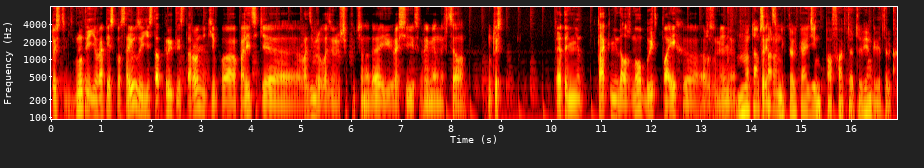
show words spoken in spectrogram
то есть внутри Европейского Союза есть открытые сторонники по политике Владимира Владимировича Путина, да, и России современной в целом. Ну, то есть это не так не должно быть по их э, разумению. Ну, там сторонник только один, по факту, это Венгрия только.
